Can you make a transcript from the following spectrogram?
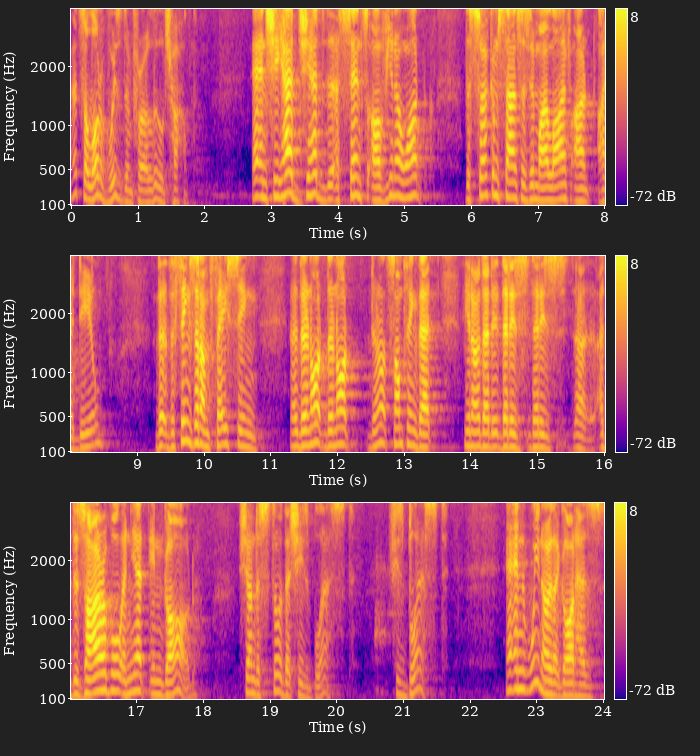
That's a lot of wisdom for a little child. And she had, she had a sense of, you know what? The circumstances in my life aren't ideal. The, the things that I'm facing, uh, they're not, they're, not, they're not something that you know, that, that is, that is uh, desirable, and yet in God, she understood that she's blessed. She's blessed. And we know that God has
